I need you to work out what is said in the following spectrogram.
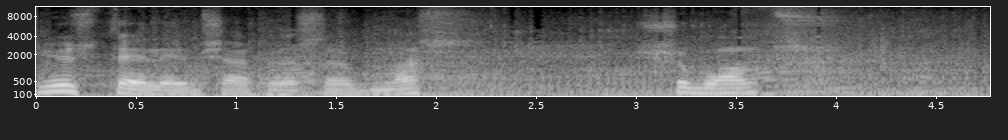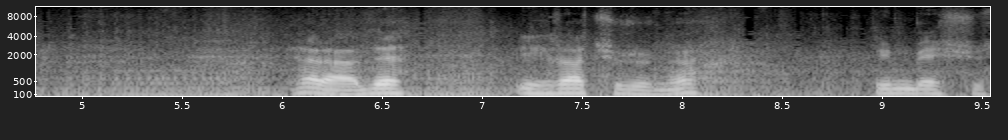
...100 TL'ymiş arkadaşlar bunlar. Şu mont... ...herhalde ihraç ürünü. 1500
